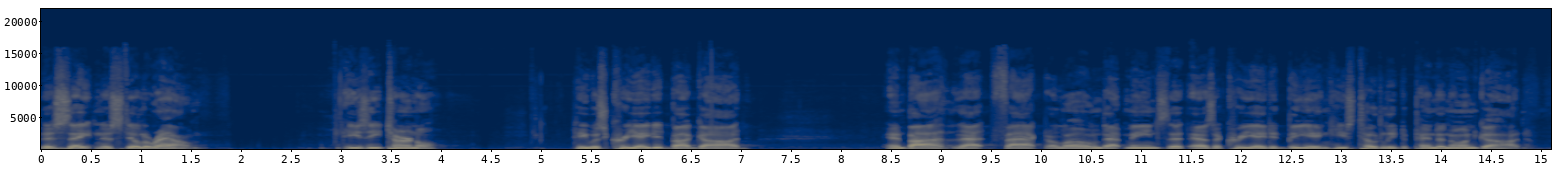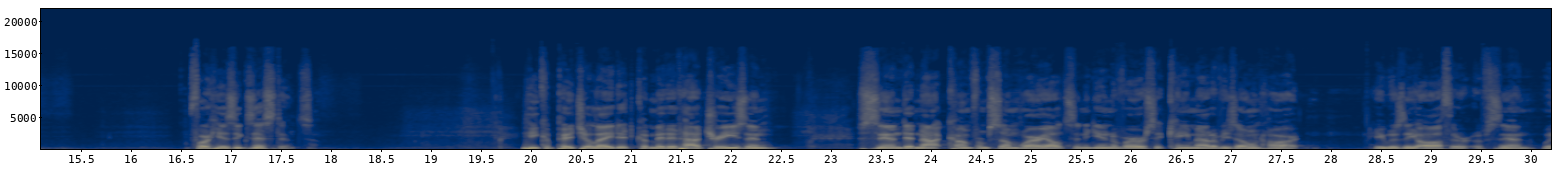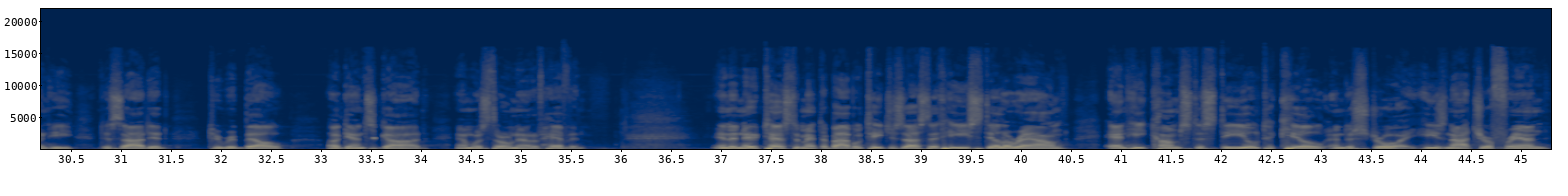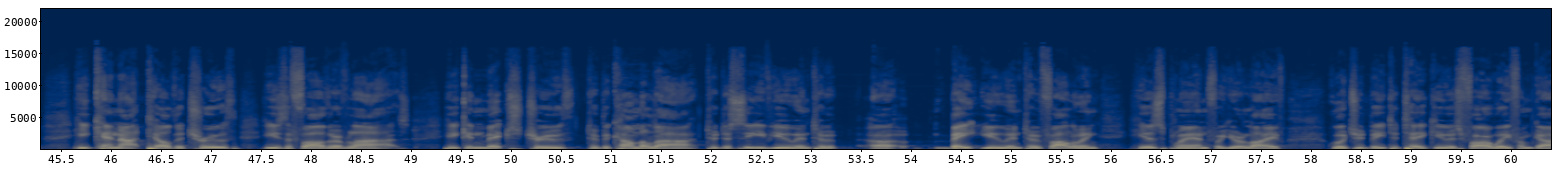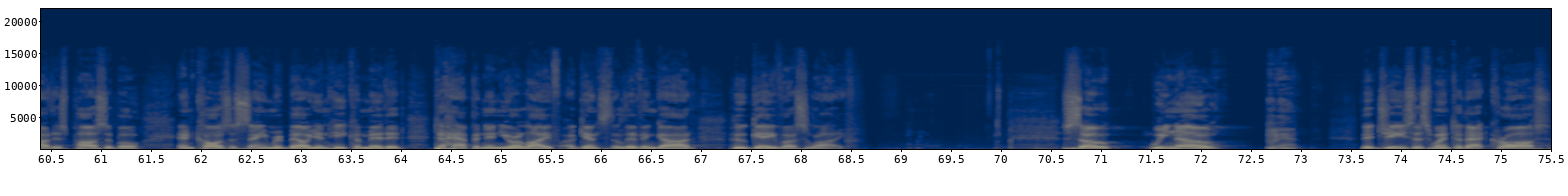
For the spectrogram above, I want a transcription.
that Satan is still around. He's eternal. He was created by God. And by that fact alone, that means that as a created being, he's totally dependent on God for his existence. He capitulated, committed high treason. Sin did not come from somewhere else in the universe, it came out of his own heart. He was the author of sin when he decided to rebel against God and was thrown out of heaven. In the New Testament, the Bible teaches us that he's still around and he comes to steal, to kill, and destroy. He's not your friend. He cannot tell the truth. He's the father of lies. He can mix truth to become a lie, to deceive you into, uh, bait you into following his plan for your life which would be to take you as far away from God as possible and cause the same rebellion he committed to happen in your life against the living God who gave us life. So we know that Jesus went to that cross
